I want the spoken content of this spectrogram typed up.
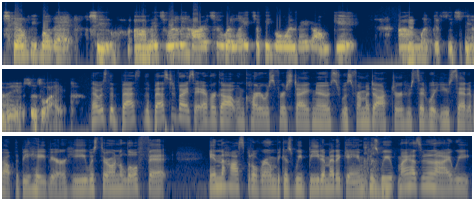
tell people that too. Um, it's really hard to relate to people when they don't get um, yeah. what this experience is like. That was the best. The best advice I ever got when Carter was first diagnosed was from a doctor who said what you said about the behavior. He was throwing a little fit in the hospital room because we beat him at a game because we, my husband and I, we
